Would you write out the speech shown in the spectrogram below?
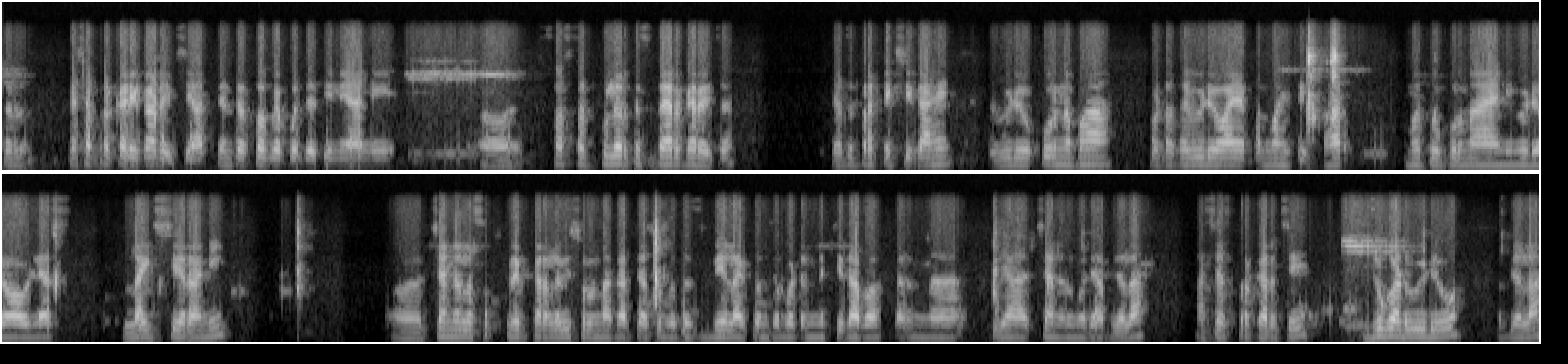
तर कशा प्रकारे काढायची? अत्यंत सोप्या पद्धतीने आणि स्वस्तात कूलर कसं तयार करायचं? त्याचं प्रात्यक्षिक आहे. व्हिडिओ पूर्ण पहा. छोटासा व्हिडिओ आहे. पण माहिती फार महत्त्वपूर्ण आहे. आणि व्हिडिओ आवडल्यास लाईक शेअर आणि चॅनलला सबस्क्राईब करायला विसरू नका. त्यासोबतच बेल आयकॉनचं बटन नक्की दाबा. कारण या चॅनलमध्ये आपल्याला अशाच प्रकारचे जुगाड व्हिडिओ आपल्याला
